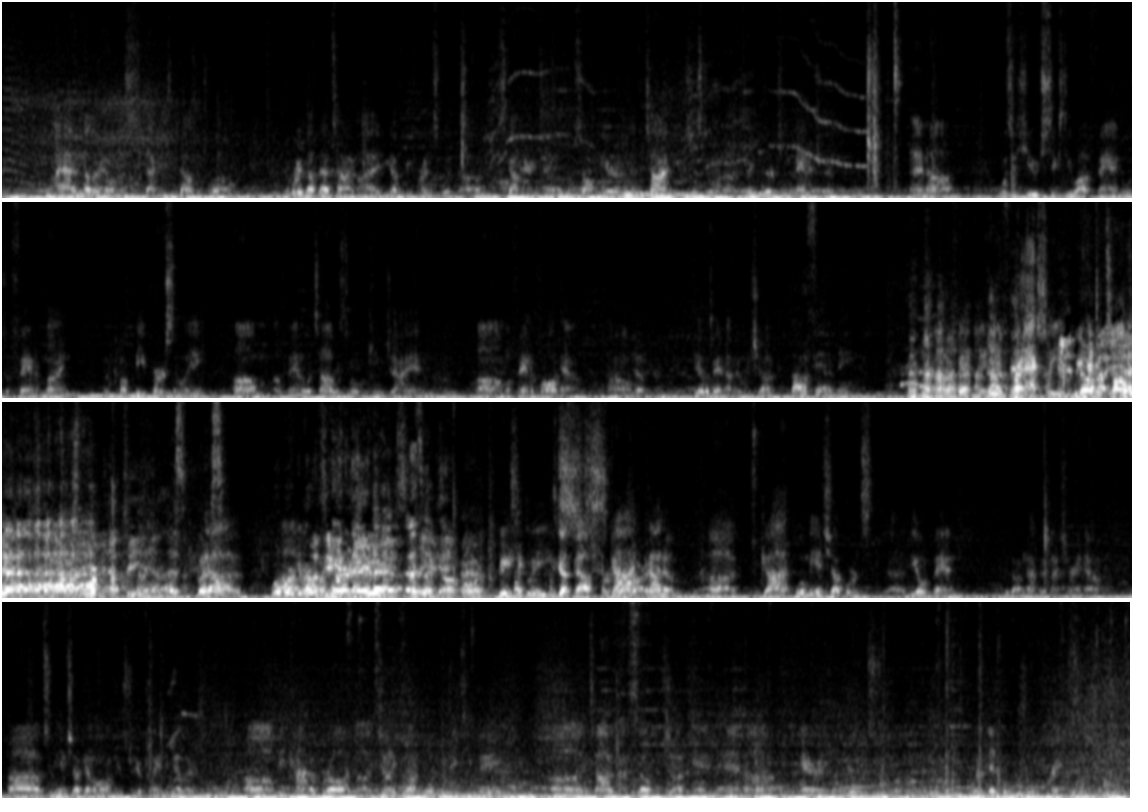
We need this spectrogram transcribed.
I had another illness back in 2012. And right about that time, I got to be friends with uh, Scott Harrington from Salt of the At the time, he was just doing a 313 management and uh, was a huge 60 watt fan. Was a fan of mine, of me personally. Um, a fan of what Todd was doing with King Giant. Um, a fan of Foghound. Um, Yep. The other band I'm in with Chuck. Not a fan of me. Not a fan. he- or actually, we had to talk about It's warming up to you. But uh, We're working our Once way. he heard you, That's he's- okay. basically, He's got vouch Scott it's all right. kind of uh, got well. Me and Chuck were in uh, the old band that I'm not going to mention right now. Uh, so me and Chuck had a long history of playing together. Um, he kind of brought uh, Johnny Throckmorton from ATP, uh, Todd, myself, and Chuck, and, and uh, Aaron Lewis from uh, Dead Bull Wolf.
